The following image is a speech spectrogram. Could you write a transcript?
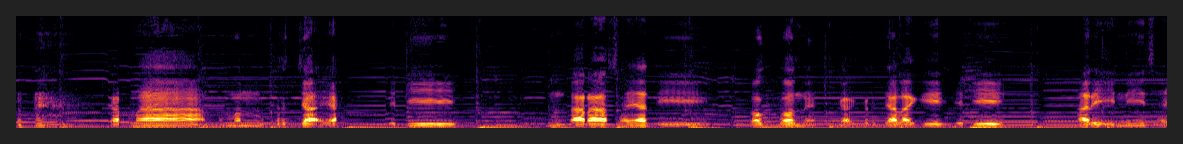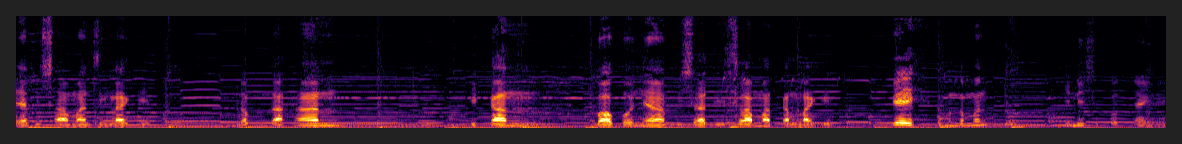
Karena teman kerja ya. Jadi sementara saya di lockdown ya nggak kerja lagi. Jadi hari ini saya bisa mancing lagi. Mudah-mudahan ikan babonnya bisa diselamatkan lagi. Oke teman-teman ini sebutnya ini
